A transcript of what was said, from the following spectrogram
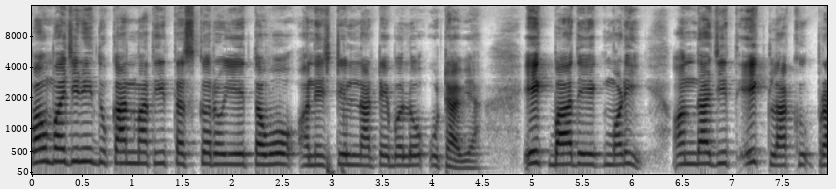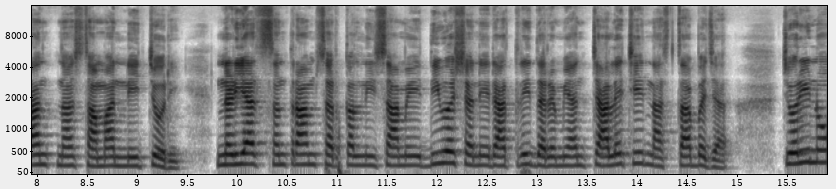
પાઉંભાજીની દુકાનમાંથી તસ્કરોએ તવો અને સ્ટીલના ટેબલો ઉઠાવ્યા. એક બાદ એક મળી અંદાજિત એક લાખ ઉપરાંતના સામાનની ચોરી. નડિયાદ સંતરામ સર્કલની સામે દિવસ અને રાત્રિ દરમિયાન ચાલે છે નાસ્તા બજાર. ચોરીનો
